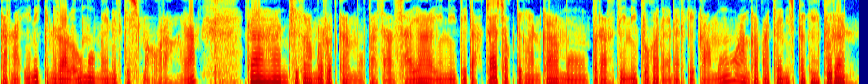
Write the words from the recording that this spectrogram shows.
Karena ini general umum energi semua orang ya. Dan jika menurut kamu bacaan saya ini tidak cocok dengan kamu berarti ini bukan energi kamu anggap aja ini sebagai hiburan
